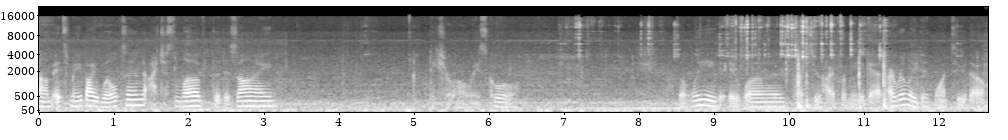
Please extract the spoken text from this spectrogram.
Um, it's made by Wilton. I just love the design. These are always cool. I believe it was probably too high for me to get. I really did want to though.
